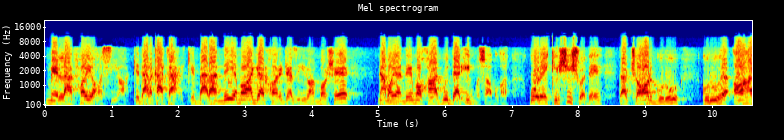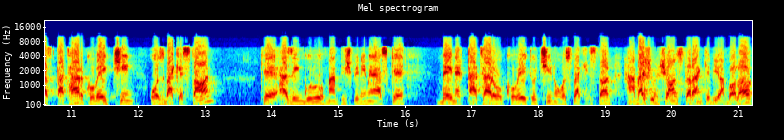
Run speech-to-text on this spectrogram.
ملت های آسیا که در قطر که برنده ما اگر خارج از ایران باشه نماینده ما خواهد بود در این مسابقات. قرعه کشی شده در چهار گروه گروه آ هست قطر کویت چین ازبکستان که از این گروه من پیش بینیم این است که بین قطر و کویت و چین و ازبکستان همشون شانس دارن که بیان بالا.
